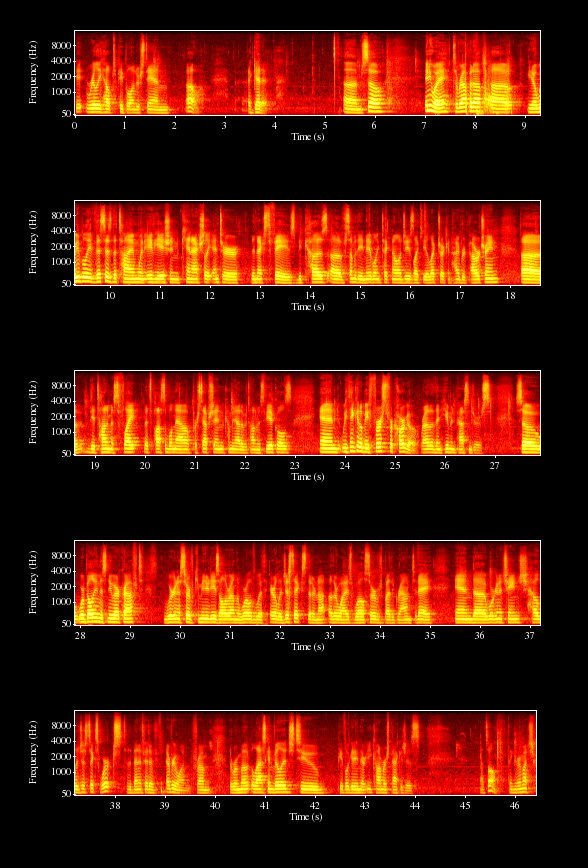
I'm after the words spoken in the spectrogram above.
It really helped people understand, oh, I get it. Um, so anyway, to wrap it up, uh, you know, we believe this is the time when aviation can actually enter the next phase because of some of the enabling technologies like the electric and hybrid powertrain, uh, the autonomous flight that's possible now, perception coming out of autonomous vehicles. And we think it'll be first for cargo rather than human passengers. So we're building this new aircraft. We're going to serve communities all around the world with air logistics that are not otherwise well served by the ground today. And uh, we're going to change how logistics works to the benefit of everyone, from the remote Alaskan village to people getting their e commerce packages. That's all. Thank you very much.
